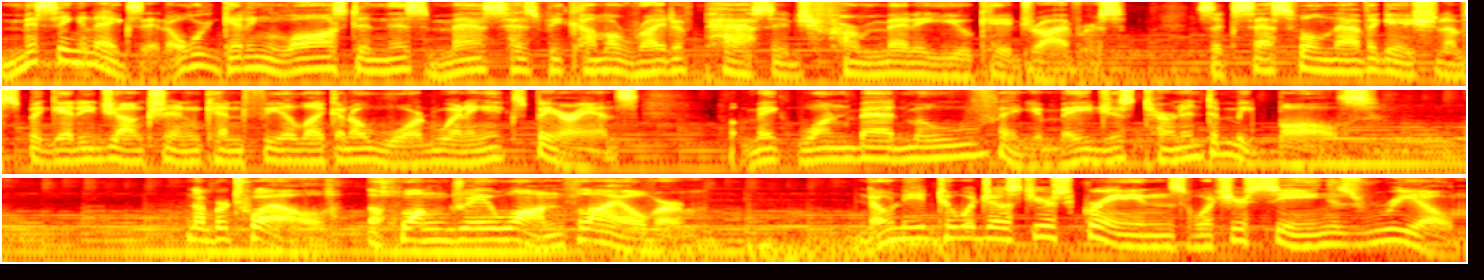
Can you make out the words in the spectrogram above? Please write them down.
Missing an exit or getting lost in this mess has become a rite of passage for many UK drivers. Successful navigation of Spaghetti Junction can feel like an award-winning experience, but make one bad move and you may just turn into meatballs. Number 12. The Huangjiewan Flyover No need to adjust your screens, what you're seeing is real,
